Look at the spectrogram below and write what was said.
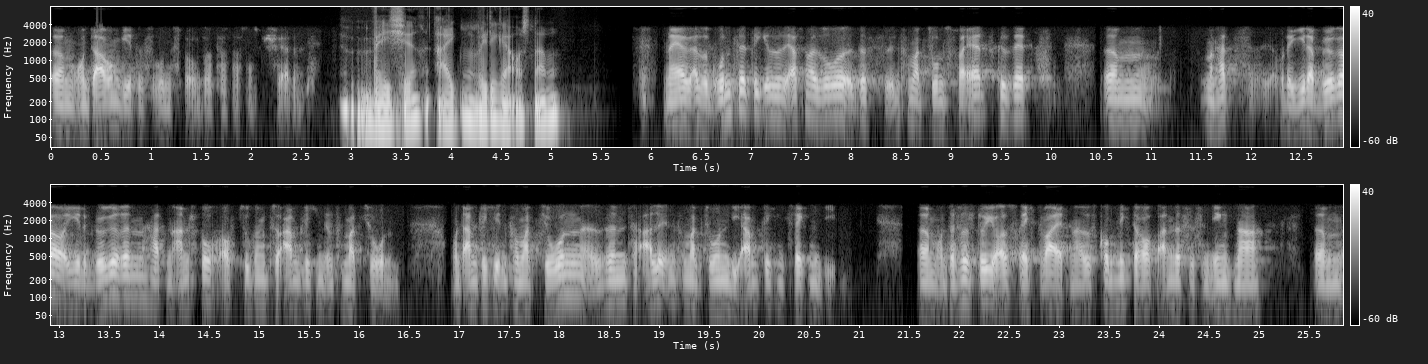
Ähm, und darum geht es uns bei unserer Verfassungsbeschwerde. Welche eigenwillige Ausnahme? Naja, also grundsätzlich ist es erstmal so, das Informationsfreiheitsgesetz ähm, man hat, oder jeder Bürger oder jede Bürgerin hat einen Anspruch auf Zugang zu amtlichen Informationen. Und amtliche Informationen sind alle Informationen, die amtlichen Zwecken dienen. Ähm, und das ist durchaus recht weit. Also es kommt nicht darauf an, dass es in irgendeiner ähm,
